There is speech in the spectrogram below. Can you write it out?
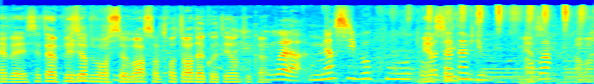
Eh ben, C'était un plaisir Et de vous puis- recevoir sur le trottoir d'à côté en tout cas. Voilà, merci beaucoup pour Merci. votre interview. Merci. revoir. Au revoir.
